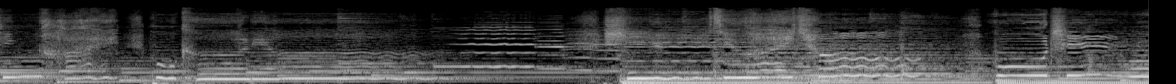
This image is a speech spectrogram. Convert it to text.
情海不可量，世间爱愁不知我。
